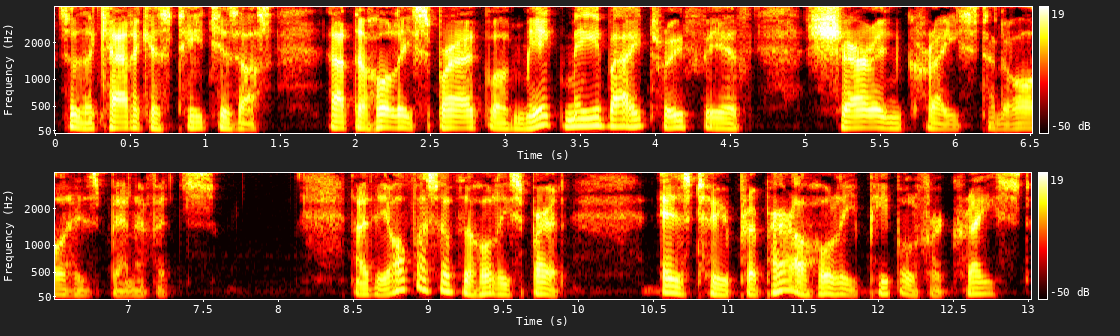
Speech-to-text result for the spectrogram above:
So the Catechist teaches us that the Holy Spirit will make me by true faith share in Christ and all his benefits. Now the office of the Holy Spirit is to prepare a holy people for Christ,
